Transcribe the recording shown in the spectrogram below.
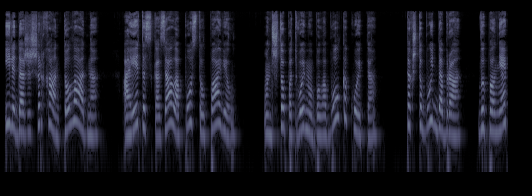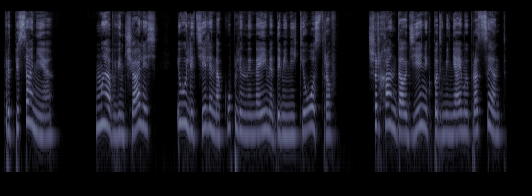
или даже Шерхан, то ладно, а это сказал апостол Павел. Он что, по-твоему, балабол какой-то? Так что будь добра, выполняй предписание». Мы обвенчались и улетели на купленный на имя Доминики остров. Шерхан дал денег под вменяемый процент,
